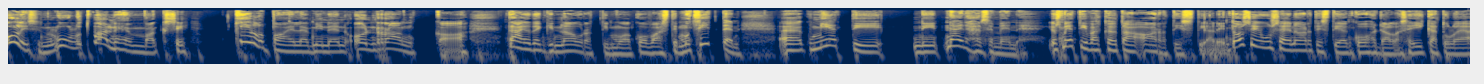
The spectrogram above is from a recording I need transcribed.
Olisin luullut vanhemmaksi. Kilpaileminen on rankkaa. Tämä jotenkin nauratti mua kovasti. Mutta sitten, kun miettii niin näinhän se menee. Jos miettii vaikka jotain artistia, niin tosi usein artistien kohdalla se ikä tulee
